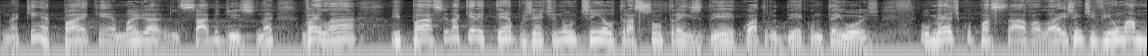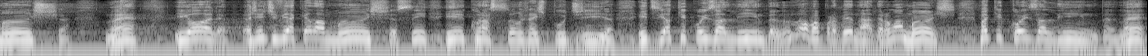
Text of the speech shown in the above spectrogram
né? Quem é pai, quem é mãe já sabe disso, né? Vai lá e passa. E naquele tempo, gente, não tinha ultrassom 3D, 4D como tem hoje. O médico passava lá e a gente via uma mancha, não é? E olha, a gente via aquela mancha assim e o coração já explodia e dizia oh, que coisa linda. Não dava para ver nada, era uma mancha, mas que coisa linda, né?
